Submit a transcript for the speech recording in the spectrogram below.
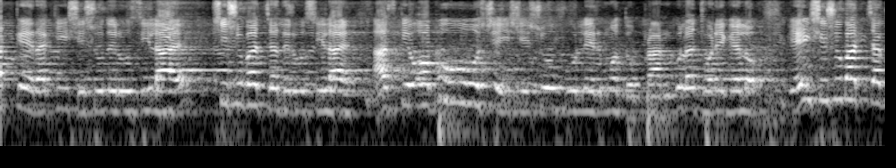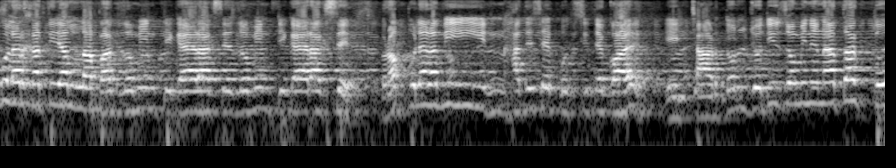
আটকে রাখি শিশুদের উসিলায়, শিশু বাচ্চাদের উসিলায়। আজকে অবশ্যই শিশু ফুলের মতো প্রাণগুলো ঝরে গেল। এই শিশু বাচ্চাগুলার খাতিরে আল্লাহ পাক জমিন টিকায় রাখছে, জমিন টিকায় রাখছে। রব্বুল আলামিন হাদিসে কুদসিতে কয়, এই চার দল যদি জমিনে না থাকতো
